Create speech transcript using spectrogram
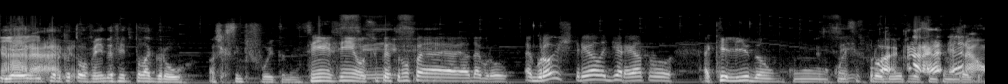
E aí, pelo que eu tô vendo, é feito pela Grow. Acho que sempre foi também. Sim, sim, o Sim, Super Trunfo é, é da Grow. É Grow e Estrela direto a que lidam com, com esses pô, produtos. Cara, assim, aqui no era,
